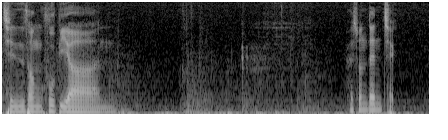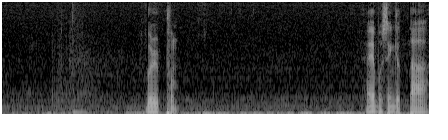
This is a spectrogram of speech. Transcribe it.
진성 후비안. 훼손된 책. 물품. 에, 못생겼다.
